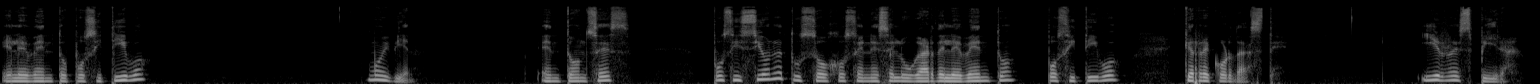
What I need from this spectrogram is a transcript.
el evento positivo? Muy bien. Entonces, posiciona tus ojos en ese lugar del evento positivo que recordaste. Y respira.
